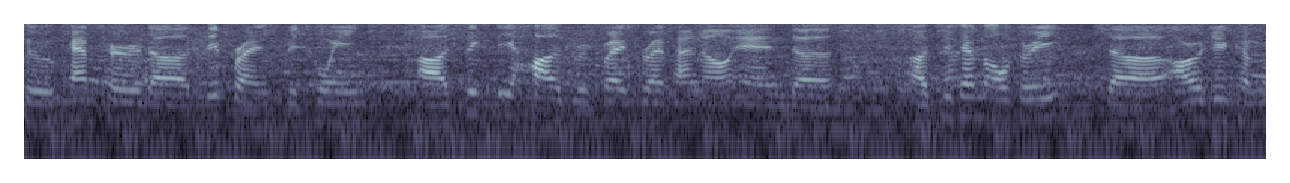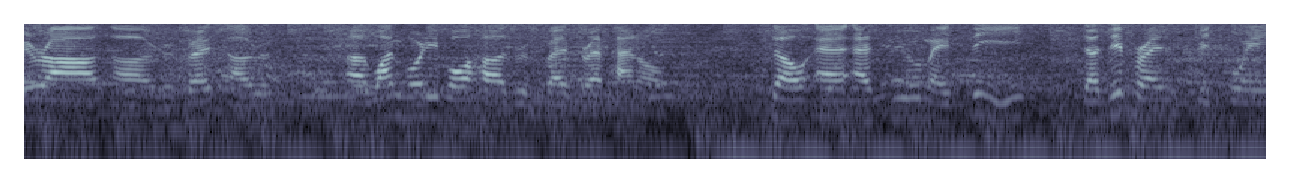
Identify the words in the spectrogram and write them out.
to capture the difference between uh, 60 Hz refresh rate panel and uh, uh G703, the ROG Chimera uh, refresh, uh, 144 Hz refresh rate panel. So as you may see, the difference between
